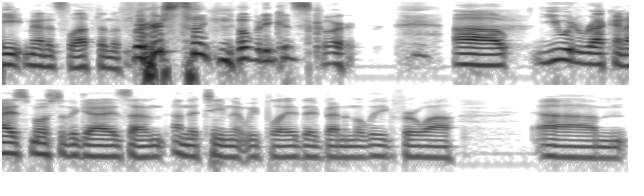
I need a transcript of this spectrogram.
eight minutes left in the first like nobody could score. Uh, you would recognize most of the guys on, on the team that we played. They've been in the league for a while. Um,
